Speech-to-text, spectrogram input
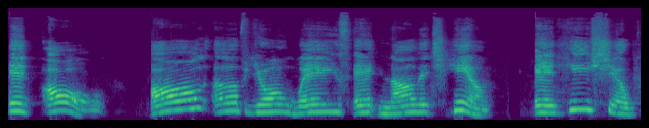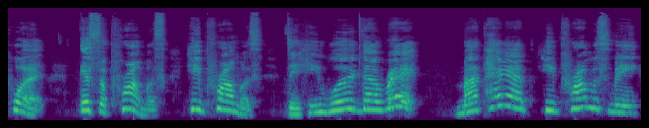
in all, all of your ways acknowledge him and he shall what? It's a promise. He promised that he would direct my path. He promised me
